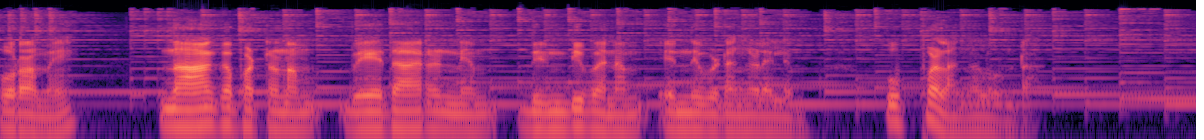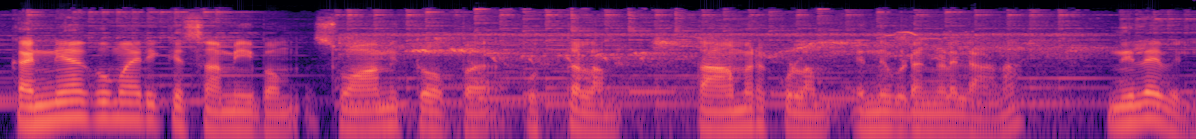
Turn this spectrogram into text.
പുറമെ നാഗപട്ടണം വേദാരണ്യം ദിണ്ടിവനം എന്നിവിടങ്ങളിലും ഉപ്പളങ്ങളുണ്ട്. കന്യാകുമാരിക്ക് സമീപം സ്വാമിത്തോപ്പ് പുത്തളം താമരക്കുളം എന്നിവിടങ്ങളിലാണ് നിലവിൽ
